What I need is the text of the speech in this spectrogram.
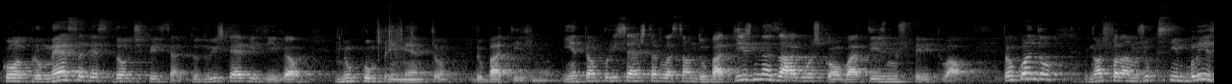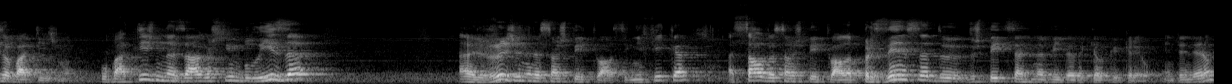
Com a promessa desse dom do Espírito Santo. Tudo isto é visível no cumprimento do batismo. E então, por isso, é esta relação do batismo nas águas com o batismo espiritual. Então, quando nós falamos o que simboliza o batismo, o batismo nas águas simboliza a regeneração espiritual, significa a salvação espiritual, a presença do, do Espírito Santo na vida daquele que creu. Entenderam?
